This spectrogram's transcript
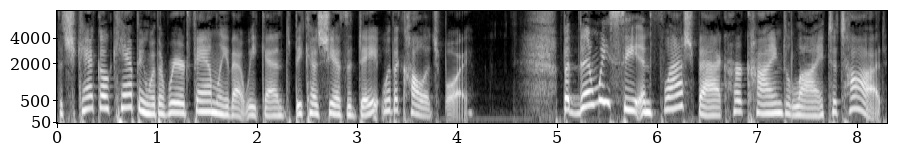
that she can't go camping with a weird family that weekend because she has a date with a college boy. But then we see in flashback her kind lie to Todd,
